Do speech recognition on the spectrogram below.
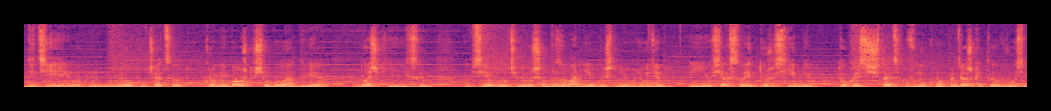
Детей, вот у него, получается, вот, кроме бабушки еще было две дочки и сын. Все получили высшее образование, вышли в люди, и у всех свои тоже семьи. Только если считать внуком и придержки, это 8.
